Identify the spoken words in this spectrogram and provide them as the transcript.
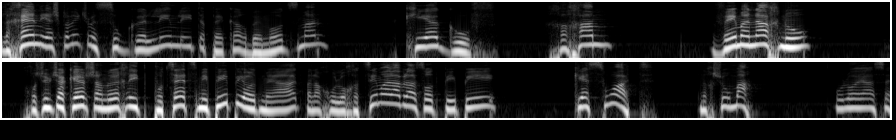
לכן יש כלבים שמסוגלים להתאפק הרבה מאוד זמן, כי הגוף חכם. ואם אנחנו חושבים שהכלב שלנו הולך להתפוצץ מפיפי עוד מעט, ואנחנו לוחצים עליו לעשות פיפי, guess what? נחשו מה? הוא לא יעשה.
